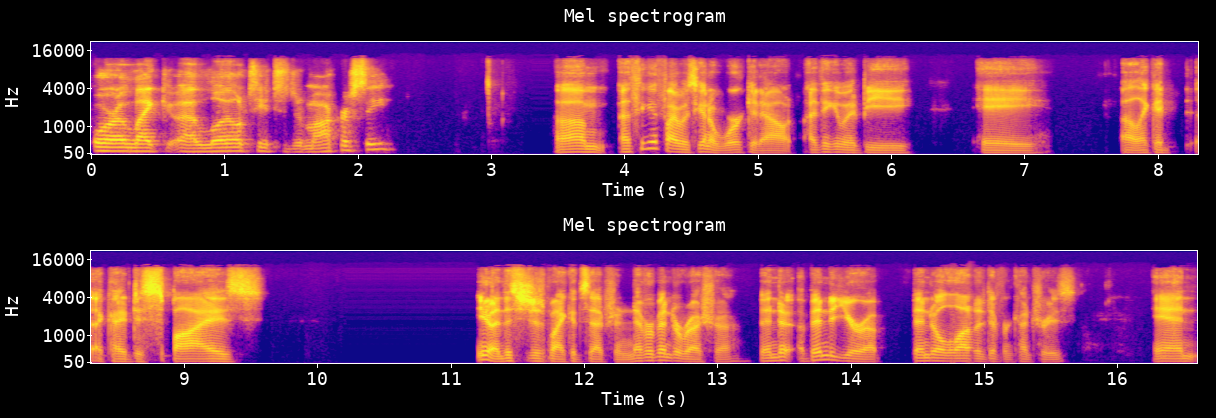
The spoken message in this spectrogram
or like uh, loyalty to democracy? Um, I think if I was going to work it out, I think it would be a uh, like a like I despise. You know, this is just my conception. Never been to Russia. Been to I've been to Europe. Been to a lot of different countries, and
